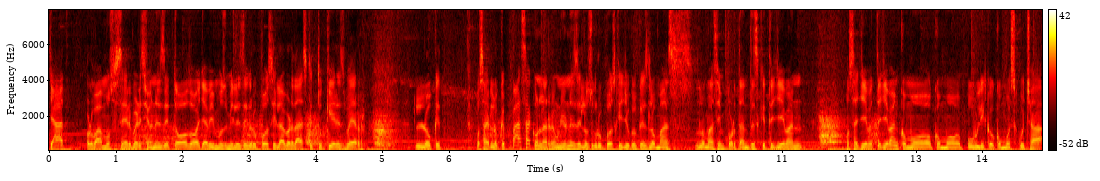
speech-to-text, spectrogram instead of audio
ya probamos hacer versiones de todo, ya vimos miles de grupos y la verdad es que tú quieres ver lo que, o sea, lo que pasa con las reuniones de los grupos, que yo creo que es lo más, lo más importante, es que te llevan, o sea, te llevan como, como público, como escucha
